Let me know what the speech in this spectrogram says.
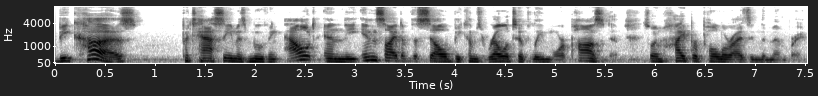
because potassium is moving out and the inside of the cell becomes relatively more positive. So I'm hyperpolarizing the membrane.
